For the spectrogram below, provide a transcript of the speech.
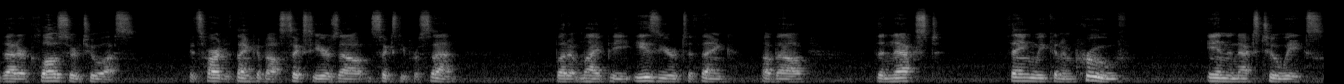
that are closer to us. It's hard to think about six years out and 60 percent, but it might be easier to think about the next thing we can improve in the next two weeks.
